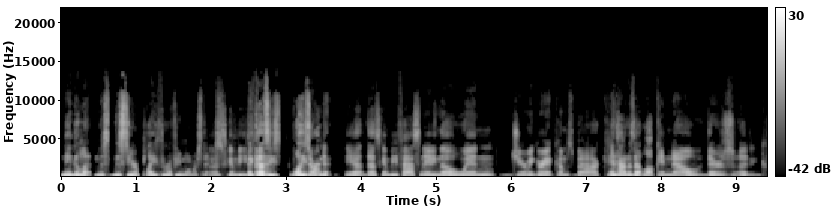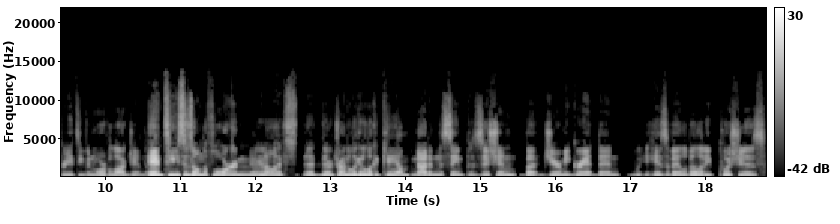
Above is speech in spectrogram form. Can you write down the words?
need to let Nas- Nasir play through a few more mistakes. That's gonna be because fa- he's well, he's earned it. Yeah, that's going to be fascinating though when Jerami Grant comes back, And how does that look? and now there's a, creates even more of a logjam. There. And Tease is on the floor, and Yeah. you know it's uh, they're trying to look at a look at Cam. Not in the same position, but Jerami Grant then his availability pushes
